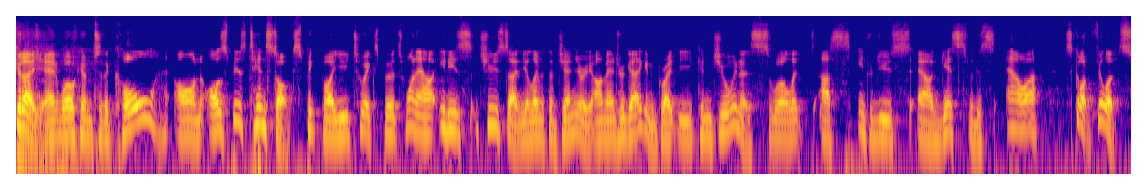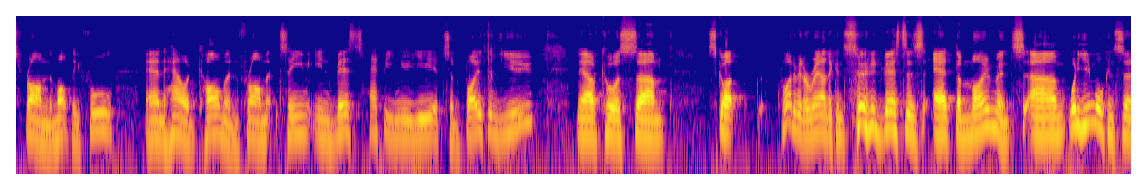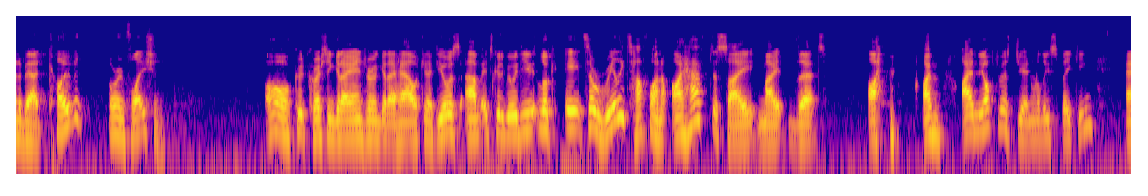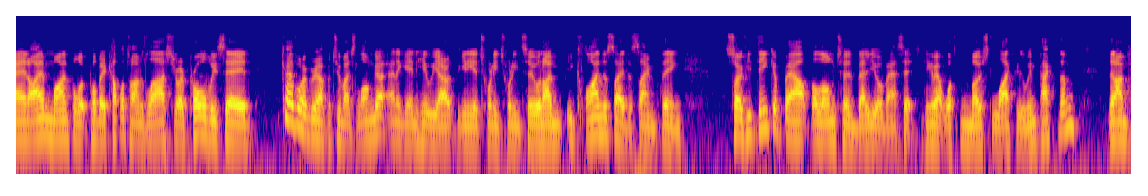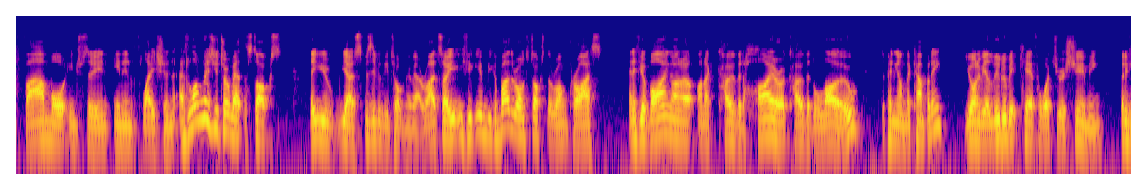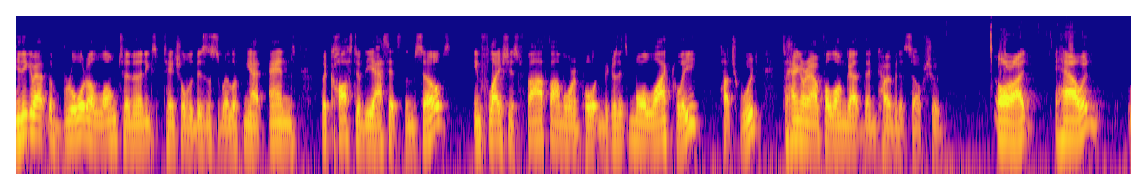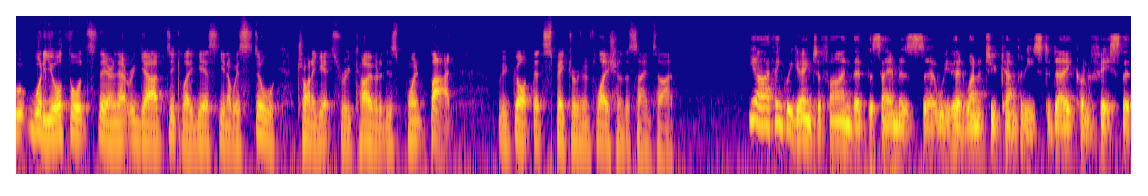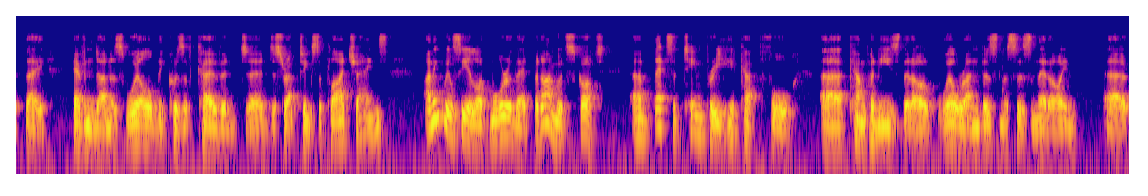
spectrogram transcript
G'day and welcome to the call on AusBiz 10 stocks picked by you two experts one hour. It is Tuesday, the 11th of January. I'm Andrew Gagan. Great that you can join us. Well, let us introduce our guests for this hour Scott Phillips from The Motley Fool and Howard Coleman from Team Invest. Happy New Year to both of you. Now, of course, um, Scott, quite a bit around to concern investors at the moment. Um, what are you more concerned about, COVID or inflation? Oh, good question. G'day, Andrew, and g'day, Howard. G'day, viewers. Um, it's good to be with you. Look, it's a really tough one. I have to say, mate, that I, I'm I'm the optimist generally speaking, and I am mindful that probably a couple of times last year I probably said COVID won't be around for too much longer, and again here we are at the beginning of 2022, and I'm inclined to say the same thing. So if you think about the long-term value of assets, think about what's most likely to impact them, then I'm far more interested in, in inflation. As long as you're talking about the stocks that you, you know, specifically talking about, right? So if you, you can buy the wrong stocks at the wrong price, and if you're buying on a, on a COVID high or a COVID low, depending on the company, you want to be a little bit careful what you're assuming. But if you think about the broader long-term earnings potential of the businesses we're looking at and the cost of the assets themselves, inflation is far, far more important because it's more likely, touch wood, to hang around for longer than COVID itself should. All right, Howard, what are your thoughts there in that regard? Particularly, I guess, you know, we're still trying to get through COVID at this point, but we've got that spectre of inflation at the same time. Yeah, I think we're going to find that the same as uh, we've had one or two companies today confess that they haven't done as well because of COVID uh, disrupting supply chains. I think we'll see a lot more of that. But I'm with Scott. Um, that's a temporary hiccup for uh, companies that are well-run businesses and that are in, uh,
